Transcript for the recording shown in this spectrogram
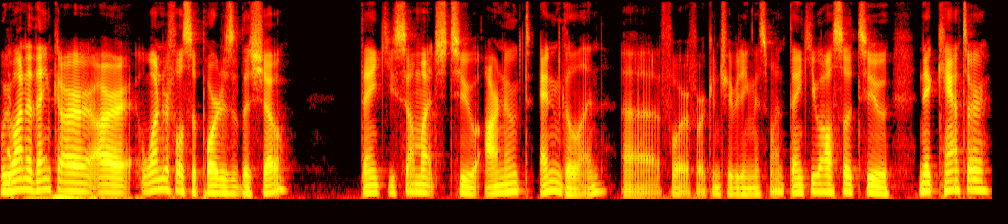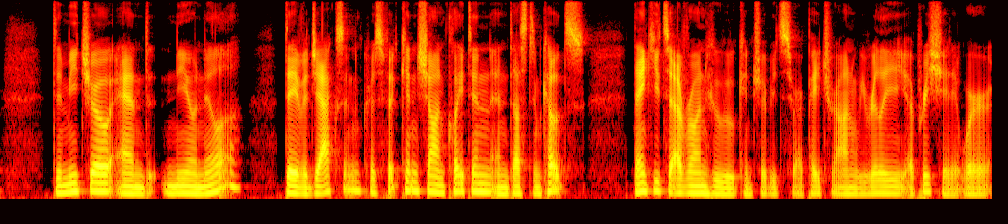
we want to thank our, our wonderful supporters of the show. Thank you so much to Arnold Engelen uh, for, for contributing this one. Thank you also to Nick Cantor, Dimitro and Neonilla, David Jackson, Chris Fitkin, Sean Clayton, and Dustin Coates. Thank you to everyone who contributes to our Patreon. We really appreciate it. We're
